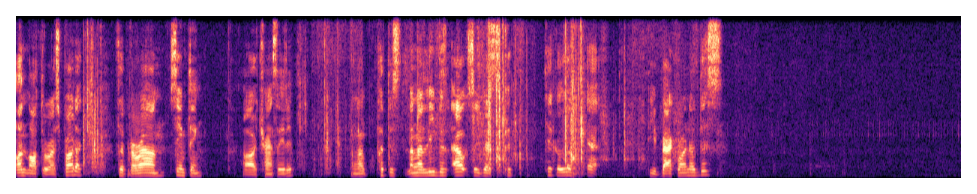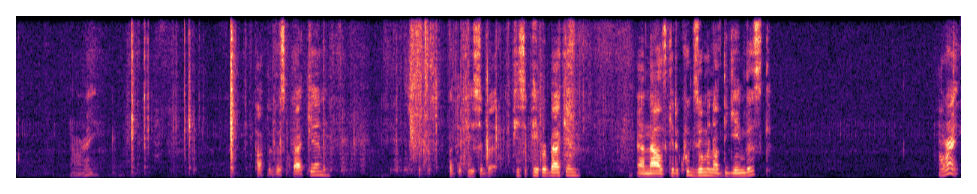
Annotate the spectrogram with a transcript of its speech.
unauthorized product. Flip it around, same thing. Uh, translate it. I'm gonna put this. I'm gonna leave this out so you guys could take a look at the background of this. All right. Pop the disc back in put the piece of piece of paper back in and now let's get a quick zoom in of the game disc Alright,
